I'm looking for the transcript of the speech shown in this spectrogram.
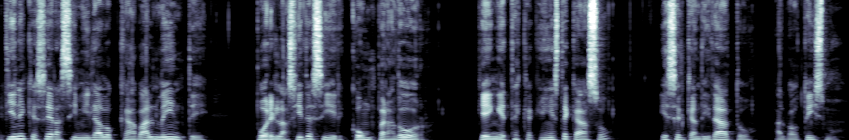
tiene que ser asimilado cabalmente por el así decir comprador, que en este, en este caso es el candidato al bautismo.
